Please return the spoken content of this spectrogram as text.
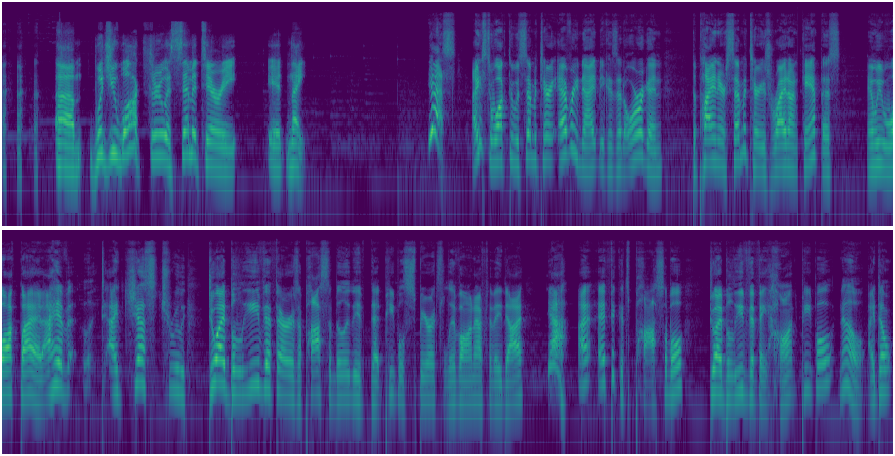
um, would you walk through a cemetery at night? yes, I used to walk through a cemetery every night because at Oregon, the Pioneer Cemetery is right on campus, and we walk by it. I have, I just truly do. I believe that there is a possibility that people's spirits live on after they die. Yeah, I, I think it's possible. Do I believe that they haunt people? No, I don't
